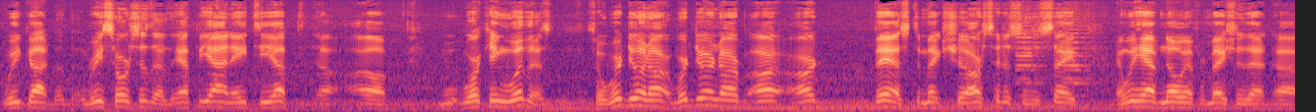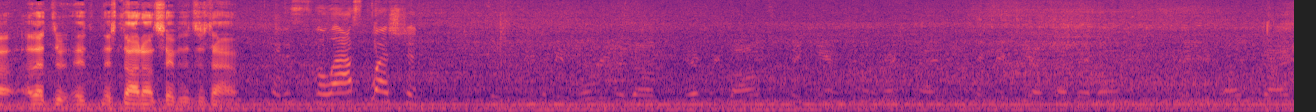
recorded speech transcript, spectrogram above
we've got the resources of the FBI and ATF uh, uh, working with us. So we're doing our we're doing our, our, our best to make sure our citizens are safe, and we have no information that uh, that it's not unsafe at this time. Okay, this is the last question. People be worried about every bounce that they can't do, recognize anything they see outside their home. They call you guys.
